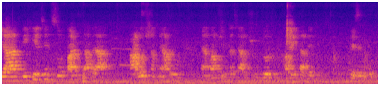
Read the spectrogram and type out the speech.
যা দেখিয়েছেন সোফার তারা আরও সামনে আরও মানুষের কাছে আরও তাদের প্রেজেন্ট করবে।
